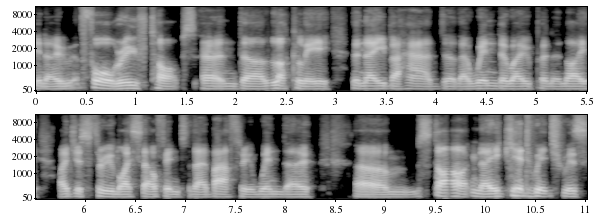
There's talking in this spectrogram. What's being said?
you know, four rooftops, and uh, luckily the neighbour had uh, their window open, and I I just threw myself into their bathroom window, um, stark naked, which was,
